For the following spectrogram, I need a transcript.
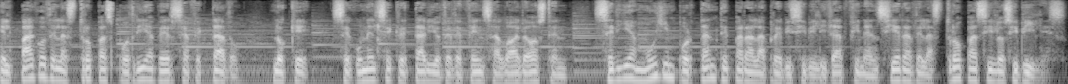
el pago de las tropas podría verse afectado, lo que, según el secretario de Defensa Lloyd Austin, sería muy importante para la previsibilidad financiera de las tropas y los civiles.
